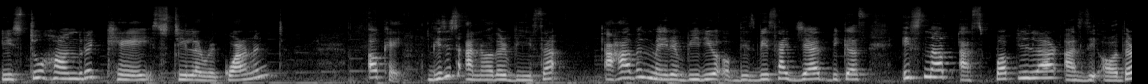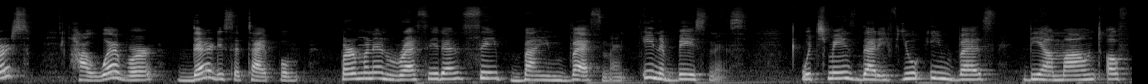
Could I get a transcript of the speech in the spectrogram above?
Is 200k still a requirement? Okay, this is another visa. I haven't made a video of this visa yet because it's not as popular as the others. However, there is a type of permanent residency by investment in a business, which means that if you invest the amount of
